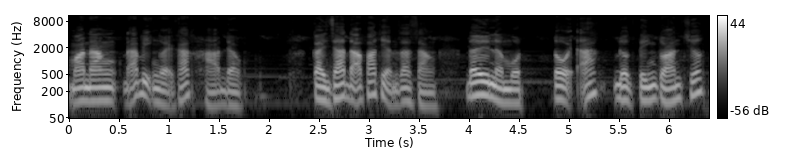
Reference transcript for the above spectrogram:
mà năng đã bị người khác hạ độc. Cảnh sát đã phát hiện ra rằng đây là một tội ác được tính toán trước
